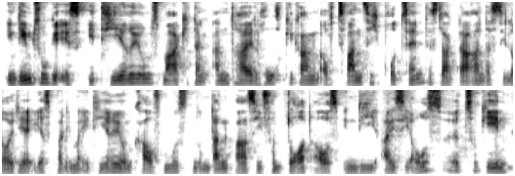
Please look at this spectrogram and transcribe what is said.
In dem Zuge ist Ethereums Marketing-Anteil hochgegangen auf 20%. Es lag daran, dass die Leute ja erstmal immer Ethereum kaufen mussten, um dann quasi von dort aus in die ICOs äh, zu gehen.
